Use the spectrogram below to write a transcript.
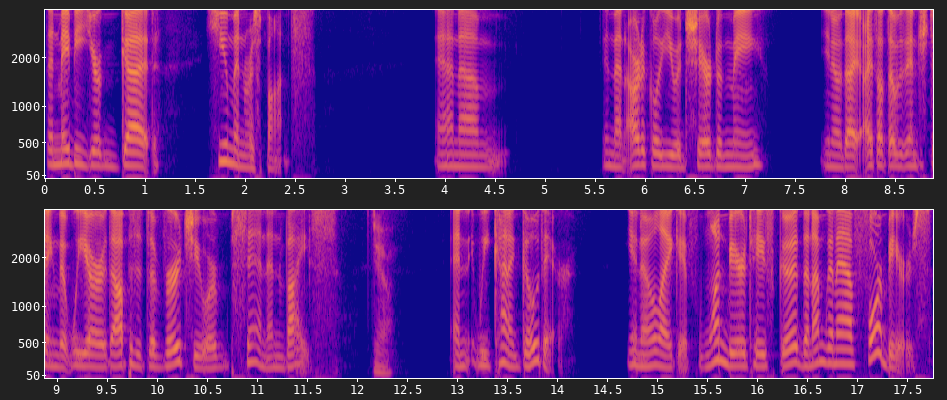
than maybe your gut human response. And um in that article you had shared with me, you know, that I thought that was interesting that we are the opposites of virtue or sin and vice. Yeah. And we kind of go there. You know, like if one beer tastes good, then I'm going to have four beers.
